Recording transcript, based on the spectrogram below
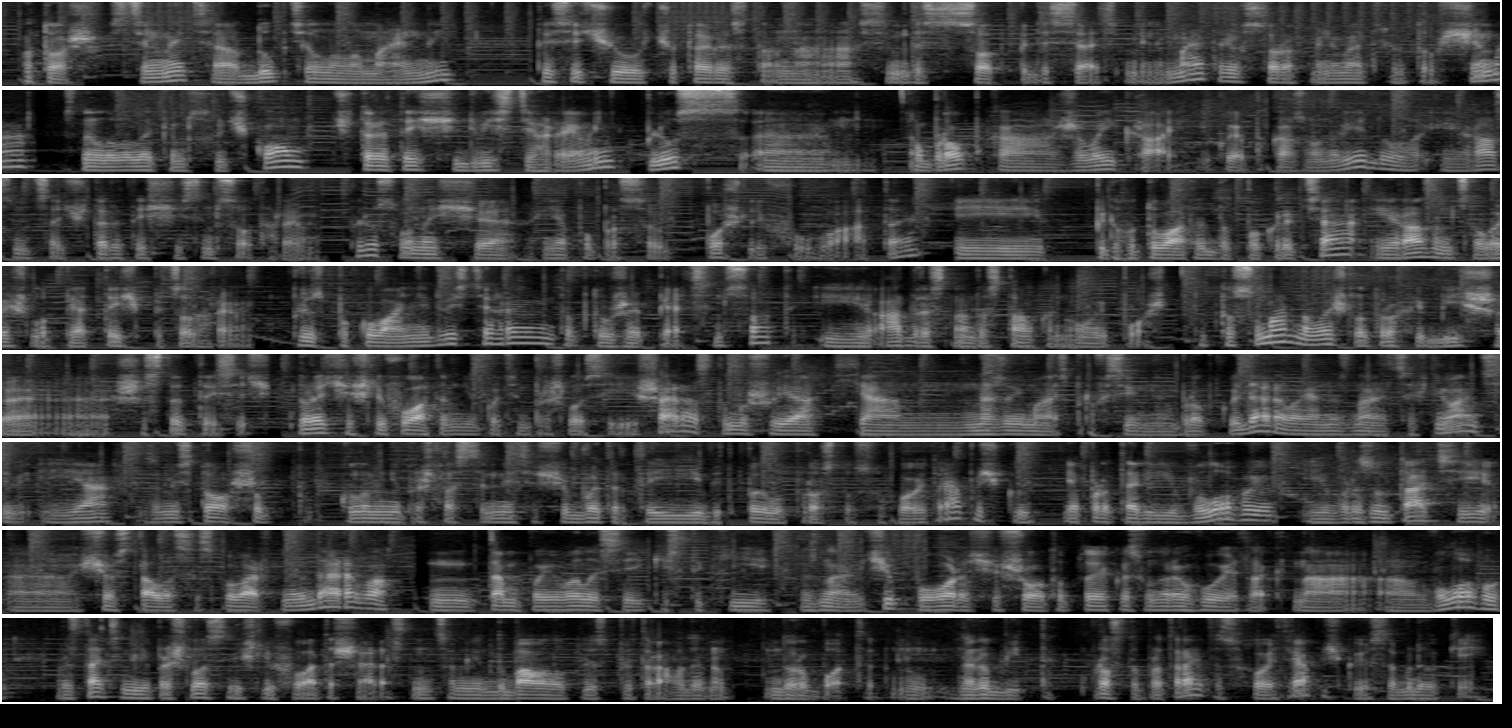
Отож, стільниця дуб цілономельний, 1400 на 750 мм, 40 мм товщина з невеликим сучком, 4200 гривень, плюс е, обробка живий край, яку я показував на відео, і разом це 4700 гривень. Плюс вони ще я попросив пошліфувати і підготувати до покриття, і разом це вийшло 5500 гривень. Плюс пакування 200 гривень, тобто вже 5700 і адресна доставка нової пошти. Тобто сумарно вийшло трохи більше е, 6 тисяч. До речі, шліфувати мені потім прийшлося її ще раз, тому що я, я не займаюся професійною обробкою дерева, я не знаю цих нюансів. І я замість того, щоб коли мені прийшла стільниця, щоб витрати її від пилу просто сухою тряпочкою, я протер її вологою, і в результаті е, що сталося з поверхнею дерева, там появилися якісь такі, не знаю, чи пори, чи що. Тобто якось воно реагує так на е, вологу. В результаті мені прийшлося її шліфувати ще раз. Ну це мені додавало плюс півтора години до роботи. Ну не робіть так. Просто протирайте сухою тряпочкою, і все буде окей.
